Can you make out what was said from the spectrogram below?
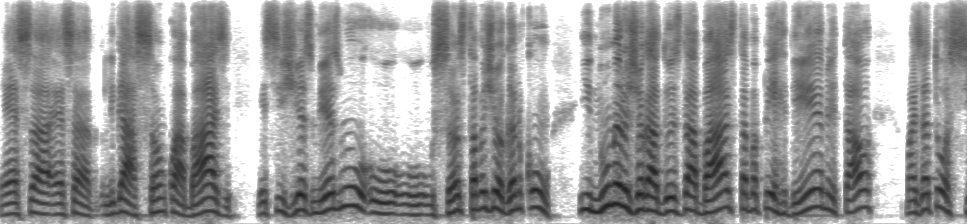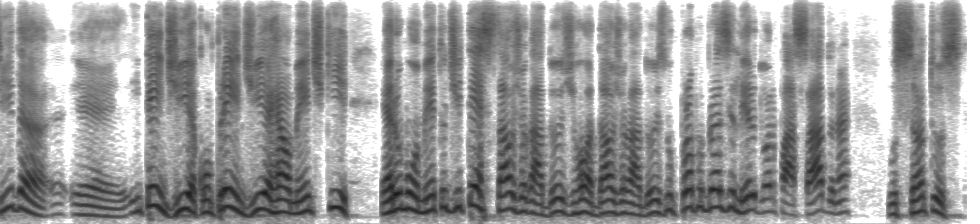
essa, essa ligação com a base. Esses dias mesmo o, o, o Santos estava jogando com inúmeros jogadores da base, estava perdendo e tal mas a torcida é, entendia, compreendia realmente que era o momento de testar os jogadores, de rodar os jogadores. No próprio brasileiro do ano passado, né? O Santos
